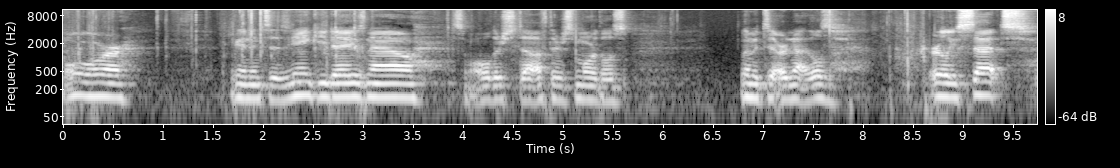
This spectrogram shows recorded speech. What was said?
More. getting into his Yankee days now. Some older stuff. There's some more of those limited, or not, those early sets.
